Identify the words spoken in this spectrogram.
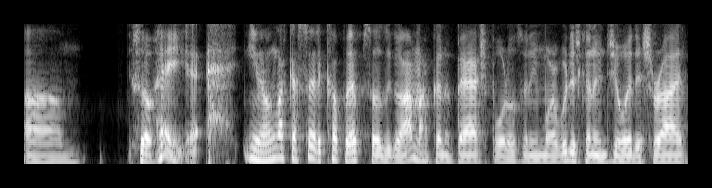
Um, so hey, you know, like I said a couple episodes ago, I'm not going to bash Bortles anymore. We're just going to enjoy this ride.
